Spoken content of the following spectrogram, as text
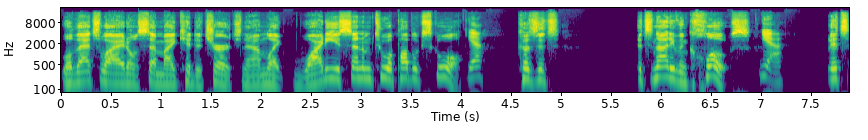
well that's why i don't send my kid to church now i'm like why do you send them to a public school Yeah. because it's it's not even close Yeah. It's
